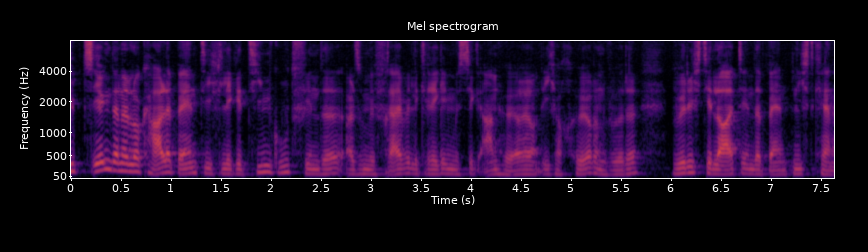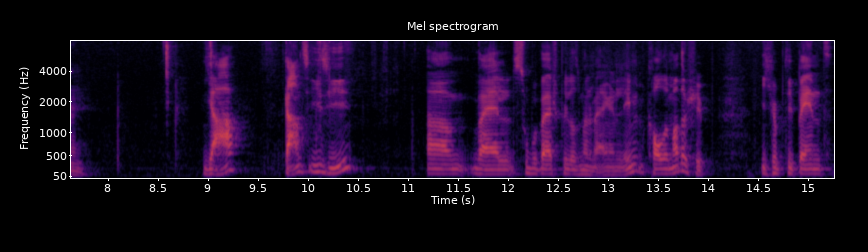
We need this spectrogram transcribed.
Gibt es irgendeine lokale Band, die ich legitim gut finde, also mir freiwillig regelmäßig anhöre und ich auch hören würde, würde ich die Leute in der Band nicht kennen? Ja, ganz easy, ähm, weil super Beispiel aus meinem eigenen Leben, Call the Mothership. Ich habe die Band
